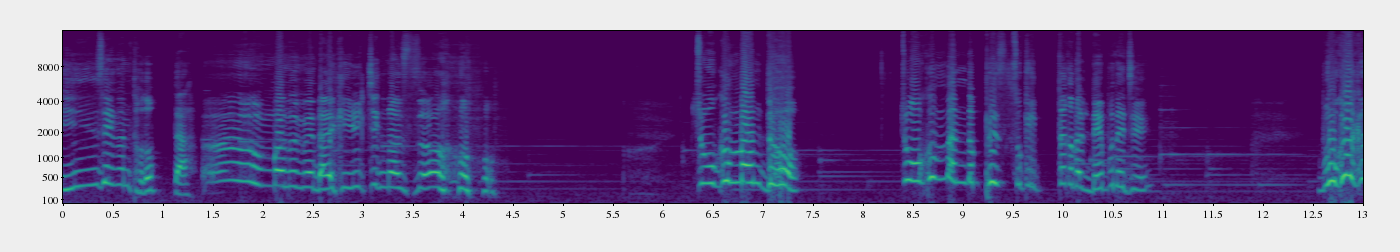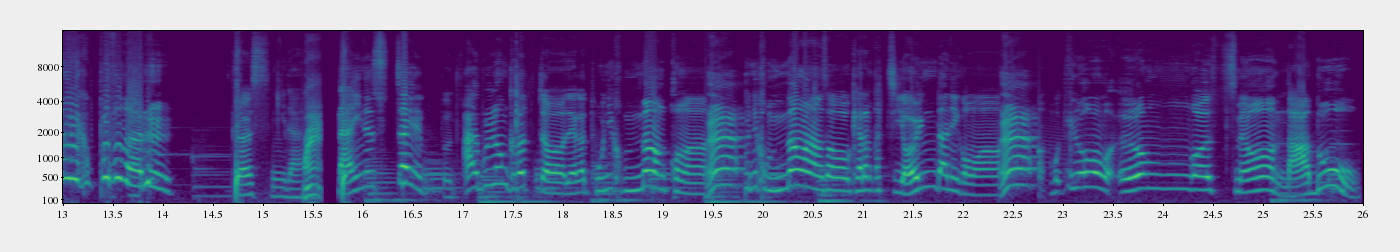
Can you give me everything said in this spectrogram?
인생은 더덥다. 아, 엄마는 왜 날 이렇게 일찍 낳았어? 조금만 더. 조금만 더 뱃속에 있다가 날 내보내지 뭐가 그리 급해서 나를 그렇습니다 나이는 숫자일 뿐. 아 물론 그렇죠. 내가 돈이 겁나 많거나 돈이 겁나 많아서 걔랑 같이 여행 다니거나 뭐 이런 이런 거였으면 나도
